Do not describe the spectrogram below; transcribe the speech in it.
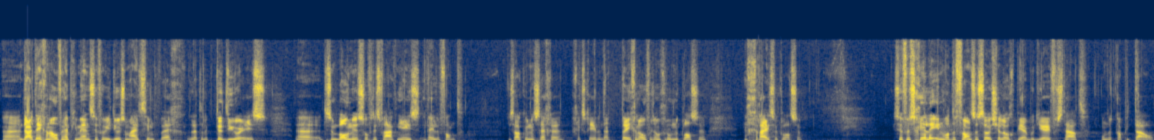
En daartegenover heb je mensen voor wie duurzaamheid simpelweg letterlijk te duur is. Uh, het is een bonus of het is vaak niet eens relevant. Je zou kunnen zeggen, daar tegenover zo'n groene klasse een grijze klasse. Ze verschillen in wat de Franse socioloog Pierre Bourdieu verstaat onder kapitaal.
